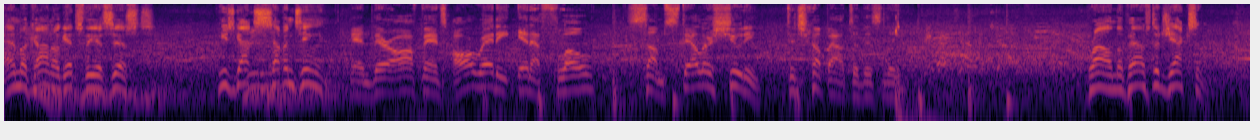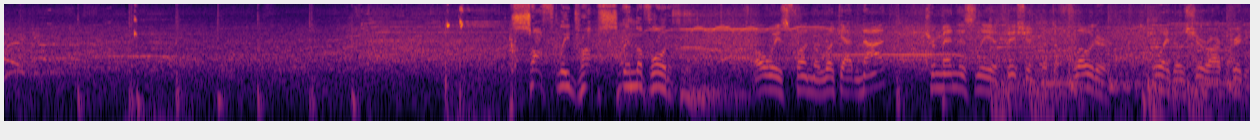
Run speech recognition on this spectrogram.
And McConnell gets the assist. He's got 17. And their offense already in a flow. some stellar shooting to jump out to this lead. Brown the pass to Jackson. Softly drops in the floater. Always fun to look at. Not tremendously efficient, but the floater, boy, those sure are pretty.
